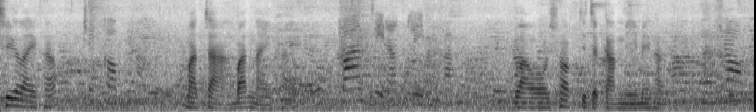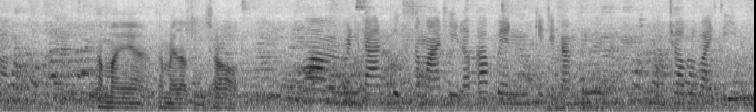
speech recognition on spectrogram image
ชื่ออะไรครับ ชื่อก๊อฟค่ะ มาจากบ้านไหนครับ บ้านศรีนครินทร์ครับ เราชอบกิจกรรมนี้ไหมครับ ชอบครับ ทำไมอะทำไมเราถึงชอบ เพราะว่ามันเป็นการฝึกสมาธิแล้วก็เป็นกิจกรรมที่ผมชอบระบายสีด้วย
